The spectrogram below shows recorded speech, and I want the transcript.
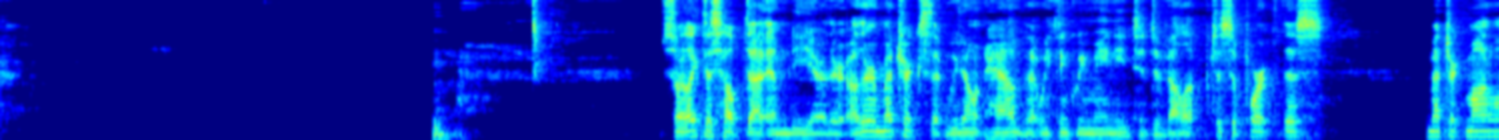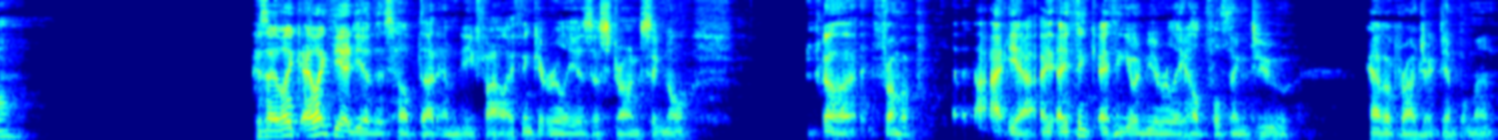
so i like this help.md are there other metrics that we don't have that we think we may need to develop to support this metric model? Because i like i like the idea of this help.md file. I think it really is a strong signal uh, from a I, yeah, I, I think I think it would be a really helpful thing to have a project implement.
